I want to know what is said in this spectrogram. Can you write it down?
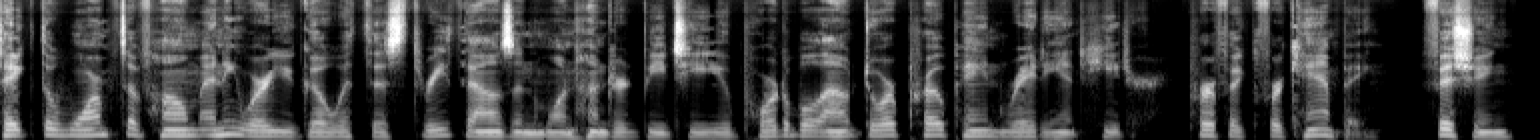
Take the warmth of home anywhere you go with this 3100 BTU portable outdoor propane radiant heater. Perfect for camping, fishing,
